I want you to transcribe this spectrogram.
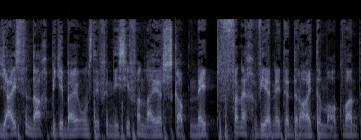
juis vandag bietjie by ons definisie van leierskap net vinnig weer net 'n draai te maak want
